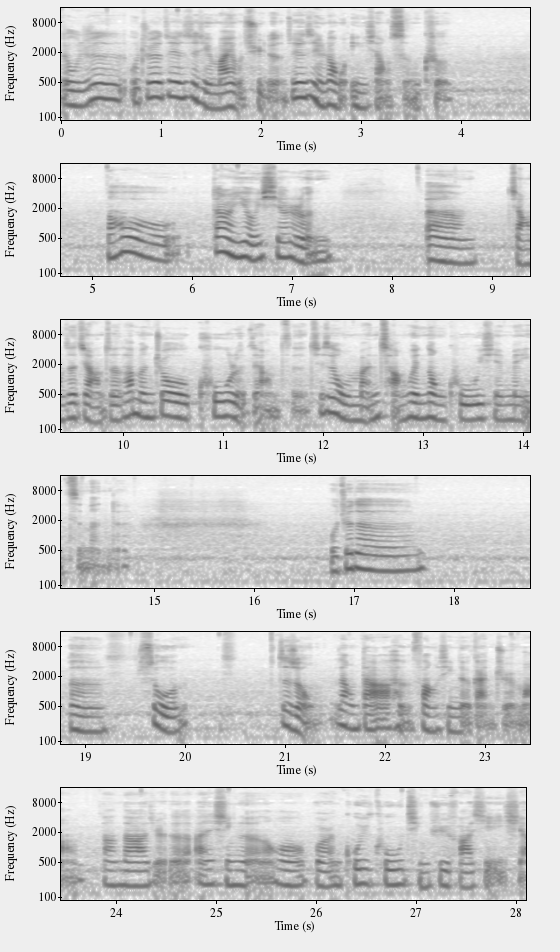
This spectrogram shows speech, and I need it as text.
我觉得我觉得这件事情蛮有趣的，这件事情让我印象深刻。然后当然也有一些人，嗯，讲着讲着他们就哭了，这样子。其实我蛮常会弄哭一些妹子们的。我觉得，嗯，是我这种让大家很放心的感觉嘛，让大家觉得安心了，然后不然哭一哭，情绪发泄一下，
